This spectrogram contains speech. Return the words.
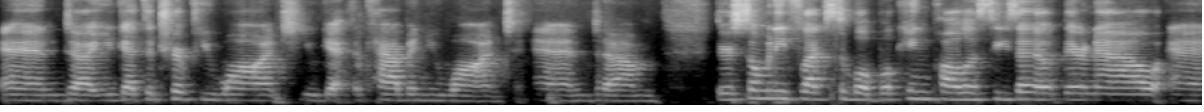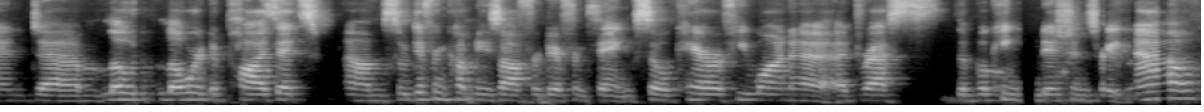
and uh, you get the trip you want, you get the cabin you want. And um, there's so many flexible booking policies out there now and um, low, lower deposits. Um, so different companies offer different things. So Kara, if you wanna address the booking conditions right now,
